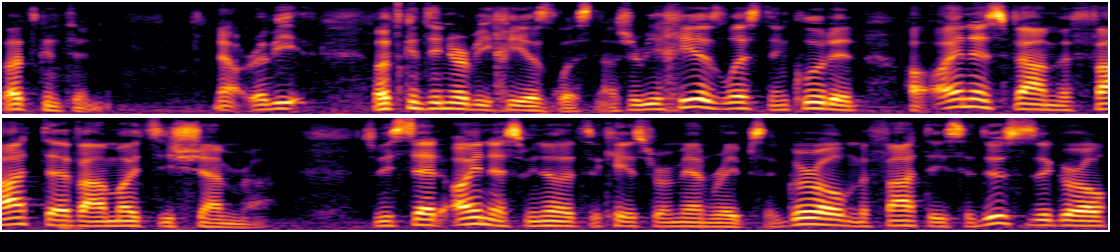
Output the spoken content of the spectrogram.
Let's continue. Now, Rabbi, let's continue Rabbi Chia's list. Now, Rabbi Chia's list included ha'oines v'amefate v'amotzi shemra. So we said oines, we know that's the case where a man rapes a girl, mefate seduces a girl,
